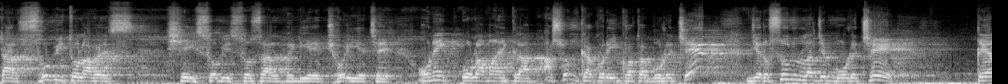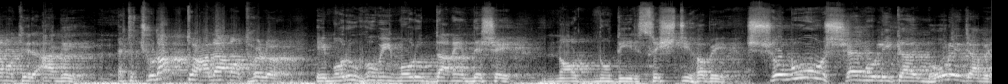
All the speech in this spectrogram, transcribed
তার ছবি তোলা হয়েছে। সেই ছবি সোশ্যাল মিডিয়ায় ছড়িয়েছে। অনেক ওলামা একরাম আশঙ্কা করে এই কথা বলেছে যে রসুল্লাহ যে বলেছে, কেয়ামতের আগে একটা চূড়ান্ত আলামত হলো, এই মরুভূমি মরুদ্যানের দেশে নদ নদীর সৃষ্টি হবে সবুজ শ্যামলিকায় ভরে যাবে।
